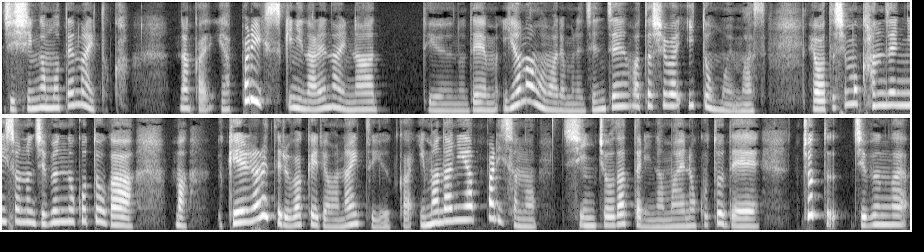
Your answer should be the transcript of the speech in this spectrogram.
自信が持てないとか、なんかやっぱり好きになれないなっていうので、嫌なままでもね、全然私はいいと思います。私も完全にその自分のことが、まあ、受け入れられてるわけではないというか、未だにやっぱりその身長だったり名前のことで、ちょっと自分が、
